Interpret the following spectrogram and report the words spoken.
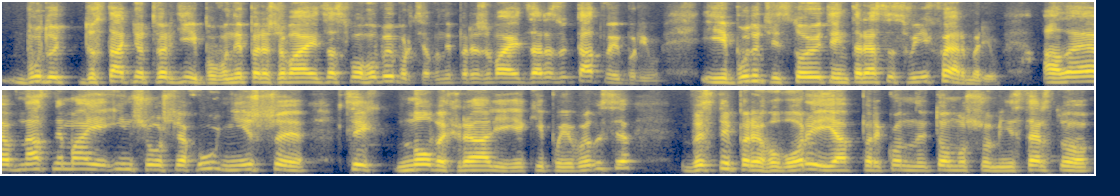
будуть достатньо тверді, бо вони переживають за свого виборця, вони переживають за результат виборів і будуть відстоювати інтереси своїх фермерів. Але в нас немає іншого шляху ніж е, в цих нових реаліях, які появилися, вести переговори. І я переконаний в тому, що міністерство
